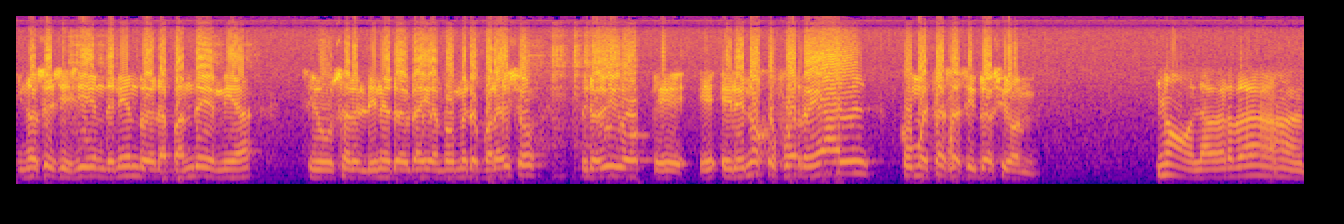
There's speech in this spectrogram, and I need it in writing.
y no sé si siguen teniendo de la pandemia, si a usar el dinero de Brian Romero para eso, pero digo, eh, eh, ¿el enojo fue real? ¿Cómo está esa situación? No, la verdad,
